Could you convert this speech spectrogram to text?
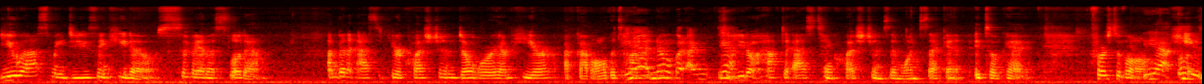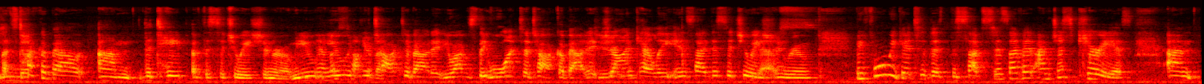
You asked me, do you think he knows? Savannah, slow down. I'm going to ask your question. Don't worry, I'm here. I've got all the time. Yeah, no, but I'm- Yeah. So you don't have to ask 10 questions in one second. It's okay. First of all, Yeah, let's talk about um, the tape of the Situation Room. You Yeah, you, talk you about talked it. about it. You obviously want to talk about I it. do. John Kelly inside the Situation Yes. Room. Before we get to the, the substance of it, I'm just curious. Um,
